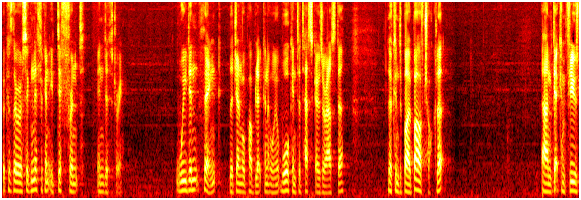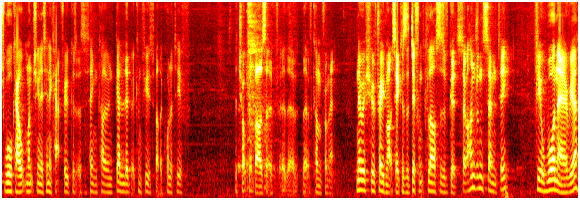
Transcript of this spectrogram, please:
because they were a significantly different industry. We didn't think the general public can walk into Tesco's or Asda looking to buy a bar of chocolate and get confused, walk out munching a tin of cat food because it's the same colour and get a little bit confused about the quality of the chocolate bars that have, that have come from it. No issue of trademarks here because they're different classes of goods. So 170 for your one area.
